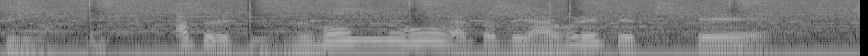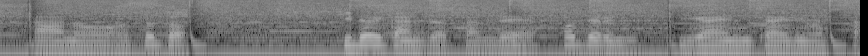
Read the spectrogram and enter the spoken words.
すいません。あとですね、ズボンの方がちょっと破れてって、あの、ちょっとひどい感じだったんで、ホテルに着替えに帰りました。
